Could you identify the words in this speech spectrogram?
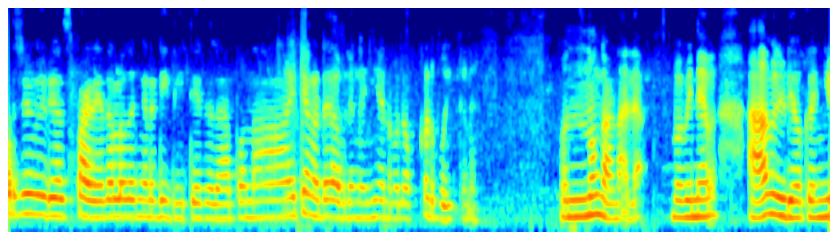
കുറച്ച് വീഡിയോസ് പഴയതുള്ളത് ഇങ്ങനെ ഡിലീറ്റ് ചെയ്തതാണ് അപ്പോൾ ഒന്നായിട്ട് അങ്ങോട്ട് അവലും കഴിഞ്ഞ് പോലെ ഒക്കെ പോയിക്കണേ. ഒന്നും കാണാനില്ല. അപ്പോൾ പിന്നെ ആ വീഡിയോ ഒക്കെ ഇനി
